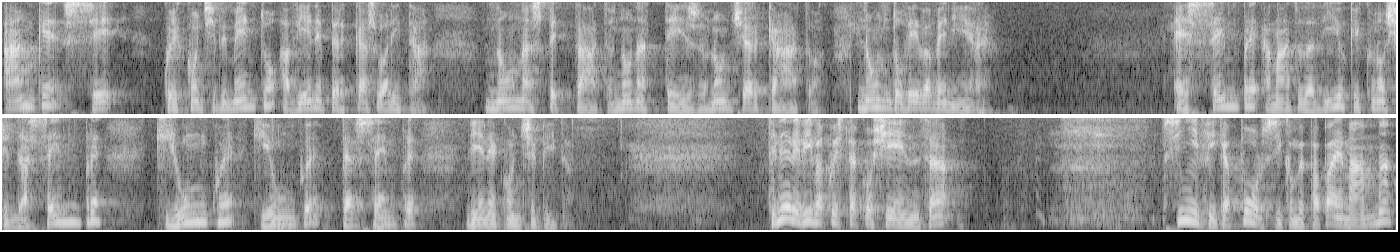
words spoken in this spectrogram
anche se quel concepimento avviene per casualità, non aspettato, non atteso, non cercato, non doveva venire. È sempre amato da Dio che conosce da sempre chiunque, chiunque per sempre viene concepito. Tenere viva questa coscienza significa porsi come papà e mamma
